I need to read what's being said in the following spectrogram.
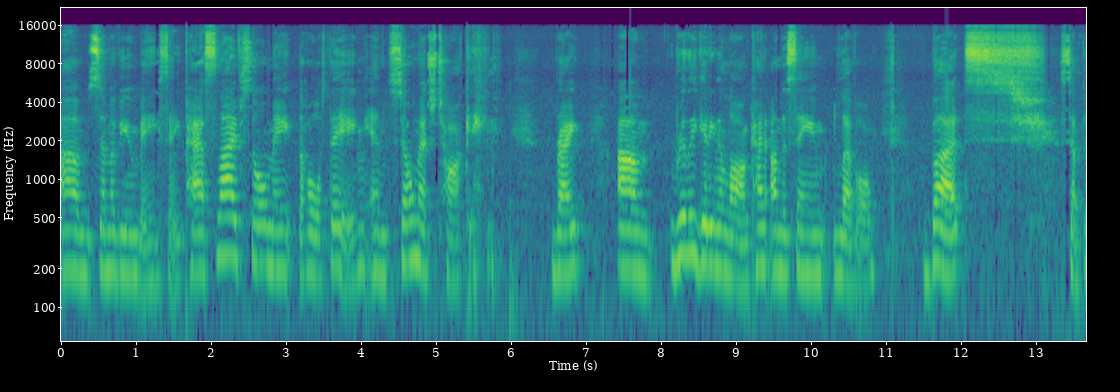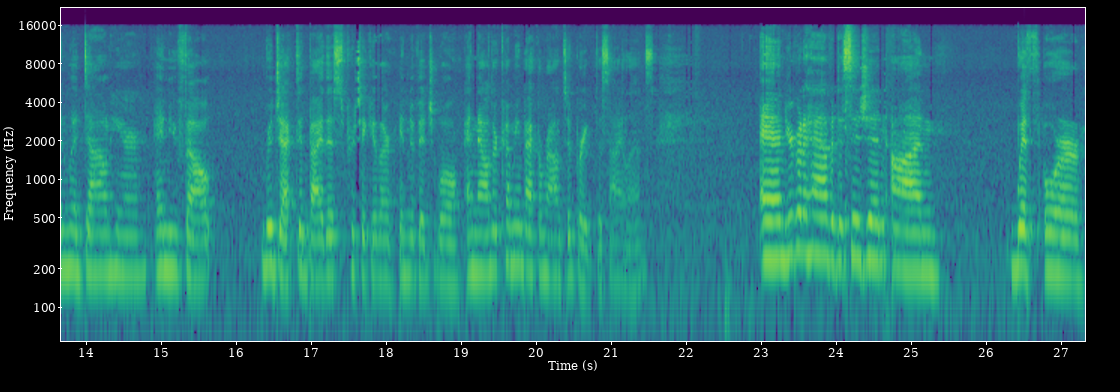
Um, some of you may say past life, soulmate, the whole thing, and so much talking, right? Um, really getting along, kind of on the same level. But something went down here and you felt rejected by this particular individual. And now they're coming back around to break the silence. And you're going to have a decision on with or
